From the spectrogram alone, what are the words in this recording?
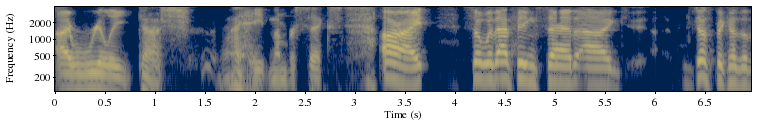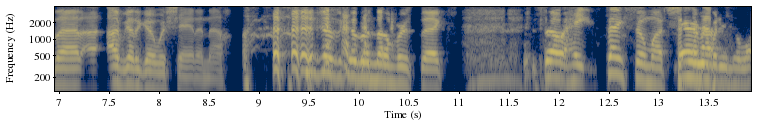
I really, gosh, I hate number six. All right, so with that being said, uh, just because of that, I, I've got to go with Shannon now, just because of number six. So hey, thanks so much, Fair enough. everybody. In the,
